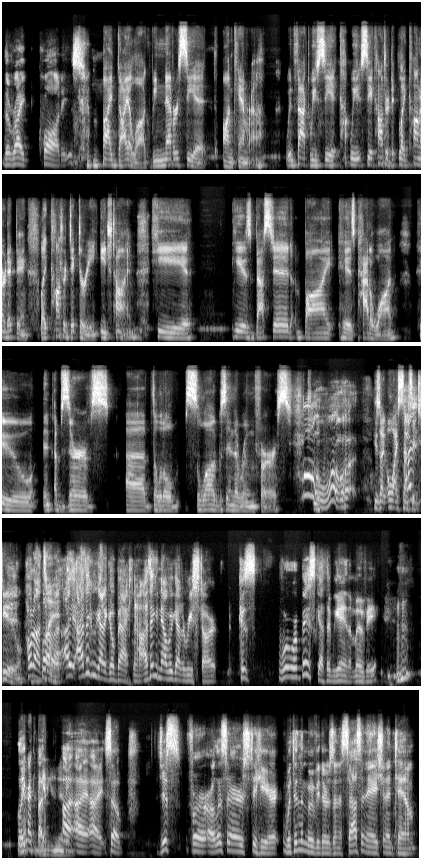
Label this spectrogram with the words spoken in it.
the right qualities by dialogue. We never see it on camera. In fact, we see it we see it contradict like contradicting, like contradictory each time. He he is bested by his Padawan, who observes uh, the little slugs in the room first. Oh, whoa, whoa. He's like, oh, I sense I, it too. Hold on, but, I, I think we got to go back now. I think now we got to restart because we're, we're basically at the beginning of the movie. Mm-hmm. Like, we're at the beginning of the movie. All right, all right. So, just for our listeners to hear, within the movie, there's an assassination attempt.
